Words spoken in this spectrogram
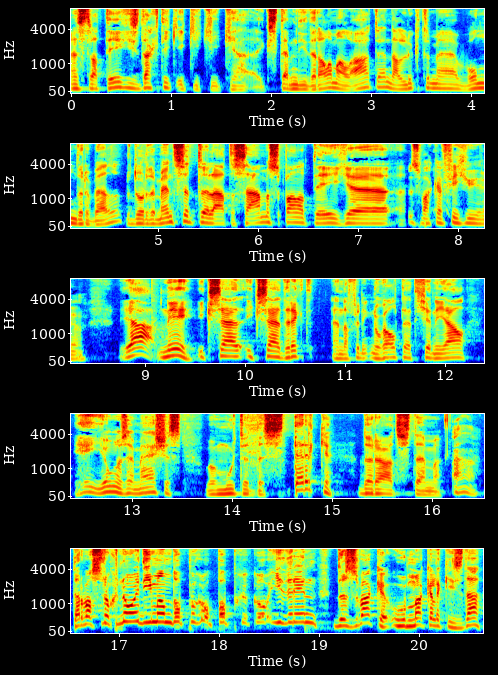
En strategisch dacht ik, ik, ik, ik, ja, ik stem die er allemaal uit. Hè, en dat lukte mij wonderwel. Door de mensen te laten samenspannen tegen... Zwakke figuren. Ja, nee, ik zei, ik zei direct, en dat vind ik nog altijd geniaal. Hé hey, jongens en meisjes, we moeten de sterke eruit stemmen. Ah. Daar was nog nooit iemand op, op opgekomen. Iedereen de zwakke. Hoe makkelijk is dat?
